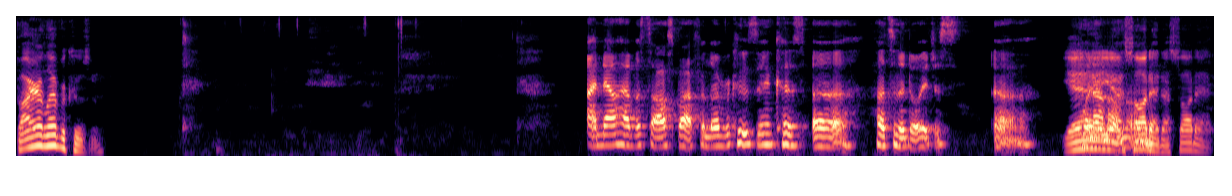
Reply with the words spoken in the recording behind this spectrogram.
Bayern Leverkusen. I now have a soft spot for Leverkusen because uh, Hudson Odoi just uh, Yeah, Went out yeah, I on saw that. I saw that.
